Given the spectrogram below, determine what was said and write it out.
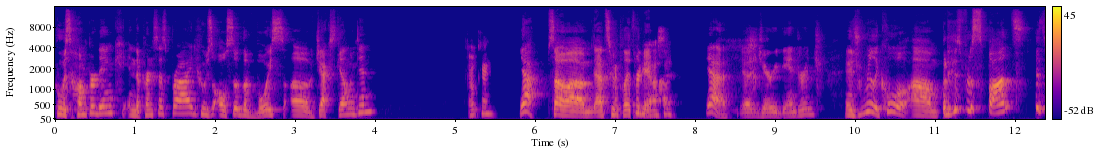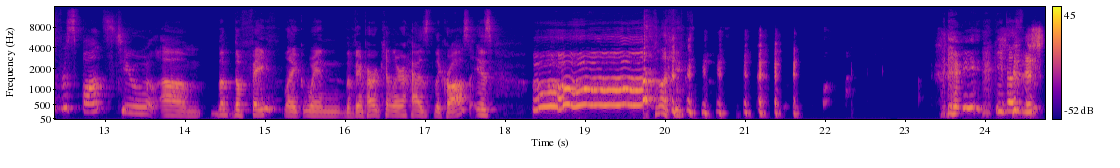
who was Humperdinck in The Princess Bride, who's also the voice of Jack Skellington. Okay, Yeah, so um, that's who plays the pretty vampire. awesome. Yeah, uh, Jerry Dandridge. And it's really cool. Um, but his response, his response to um the the faith, like when the vampire killer has the cross, is "Ah!" like he, he does this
